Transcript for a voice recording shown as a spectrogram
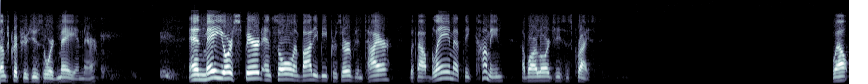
Some scriptures use the word may in there. And may your spirit and soul and body be preserved entire, without blame at the coming of our Lord Jesus Christ. Well,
